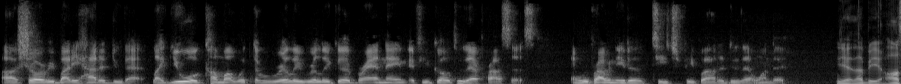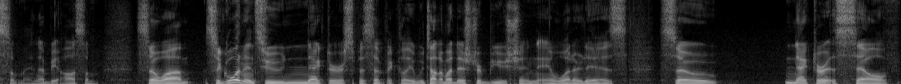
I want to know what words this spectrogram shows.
uh, show everybody how to do that. Like you will come up with a really, really good brand name if you go through that process. And we probably need to teach people how to do that one day. Yeah, that'd be awesome, man. That'd be awesome. So, um, so going into Nectar specifically, we talked about distribution and what it is. So, Nectar itself,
